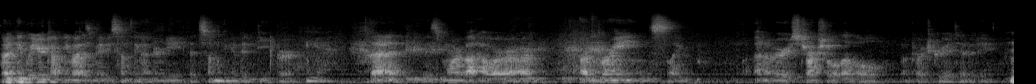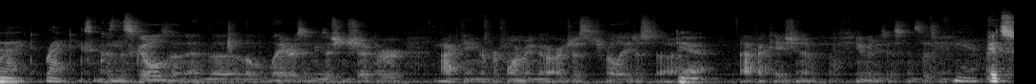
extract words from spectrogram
But I think what you're talking about is maybe something underneath that's something a bit deeper. yeah That is more about how our, our, our brains like on a very structural level approach creativity Right, right, because the skills and, and the, the layers of musicianship or acting or performing are, are just really just a Yeah. affectation of, of human existence? Yeah. It's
